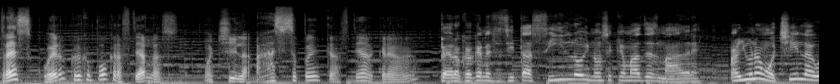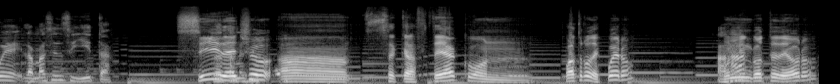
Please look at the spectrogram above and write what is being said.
¿Tres cuero? Creo que puedo craftearlas. Mochila. Ah, sí se pueden craftear, creo, ¿eh? Pero creo que necesita silo y no sé qué más desmadre. Hay una mochila, güey, la más sencillita. Sí, Pero de hecho, ah, se craftea con cuatro de cuero, un lingote de oro,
